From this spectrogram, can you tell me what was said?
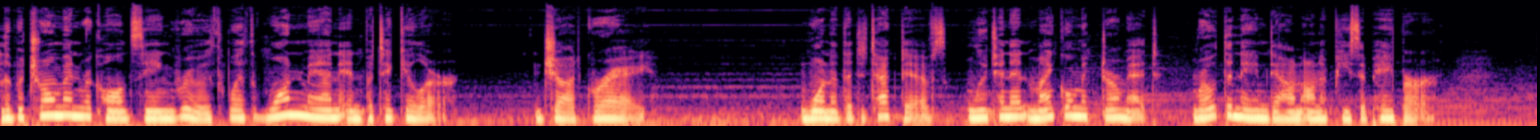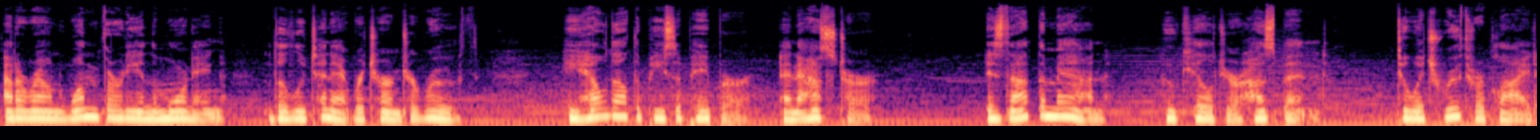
the patrolman recalled seeing Ruth with one man in particular, Judd Gray. One of the detectives, Lieutenant Michael McDermott, wrote the name down on a piece of paper. At around 1:30 in the morning, the lieutenant returned to Ruth. He held out the piece of paper and asked her, "Is that the man who killed your husband?" To which Ruth replied,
